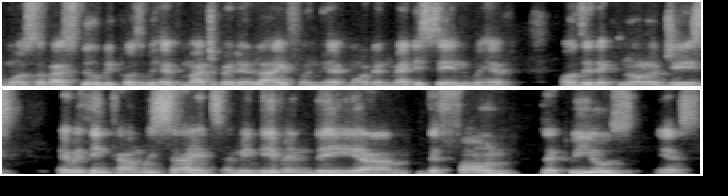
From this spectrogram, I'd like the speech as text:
most of us do because we have much better life when we have modern medicine, we have all the technologies, everything comes with science. I mean, even the, um, the phone that we use, yes?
